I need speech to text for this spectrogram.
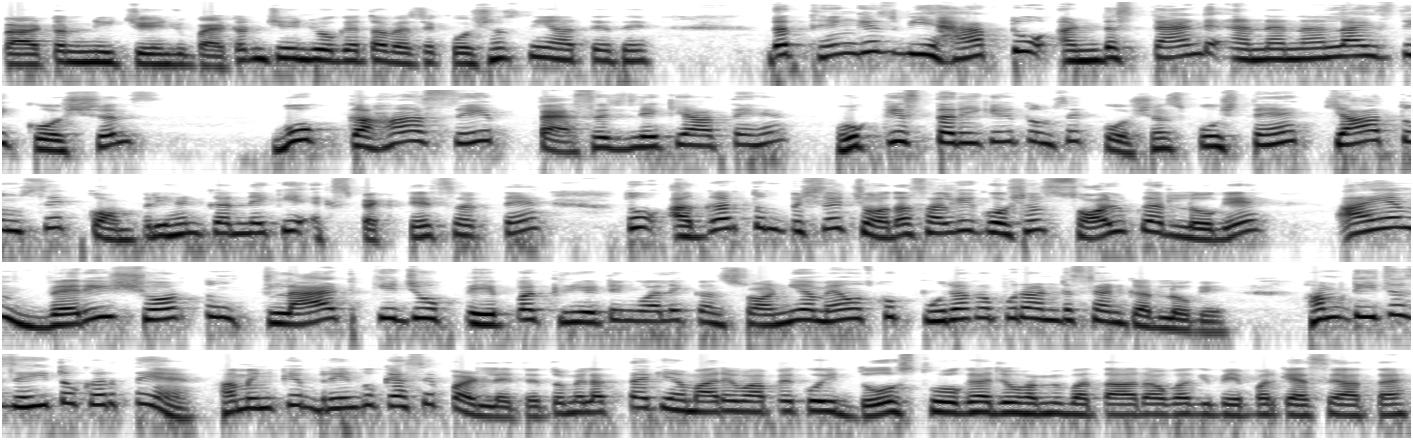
पैटर्न नहीं चेंज पैटर्न चेंज हो गया था, वैसे क्वेश्चंस नहीं आते थे. The thing is we have to understand and analyse the question वो कहाँ से पैसेज लेके आते हैं? वो किस तरीके के तुमसे क्वेश्चंस पूछते हैं? क्या तुमसे कॉम्प्रीहेंड करने की एक्सपेक्टेड रखते हैं? तो अगर तुम पिछले चौदह साल के क्वेश्चन सॉल्व कर लोगे आई एम वेरी श्योर तुम क्लैट की जो पेपर क्रिएटिंग वाले कंस्ट्रॉनियम है, उसको पूरा का पूरा अंडरस्टैंड कर लोगे। हम टीचर्स यही तो करते हैं। हम इनके ब्रेन को कैसे पढ़ लेते हैं? तुम्हें लगता है कि हमारे वहाँ पे कोई दोस्त होगा जो हमें बता रहा होगा कि पेपर कैसे आता है?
